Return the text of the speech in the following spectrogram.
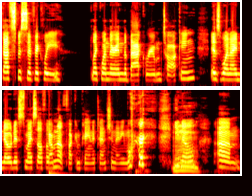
that's specifically like when they're in the back room talking is when i noticed myself i'm not fucking paying attention anymore you know Mm. um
